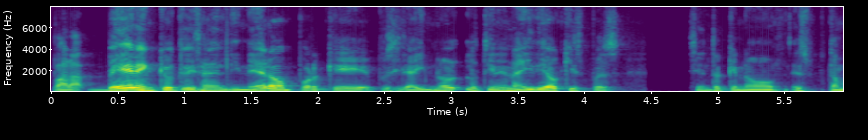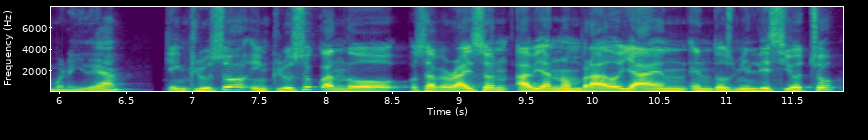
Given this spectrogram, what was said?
para ver en qué utilizan el dinero, porque pues si ahí no lo tienen ahí de Okis, pues siento que no es tan buena idea. Que incluso, incluso cuando, o sea, Verizon había nombrado ya en, en 2018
